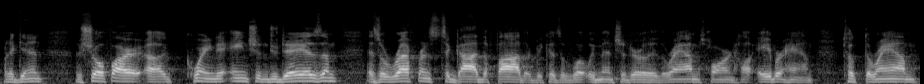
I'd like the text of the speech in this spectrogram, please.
But again, the shofar, uh, according to ancient Judaism, is a reference to God the Father because of what we mentioned earlier the ram's horn, how Abraham took the ram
